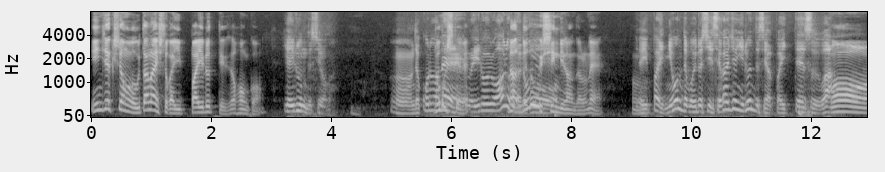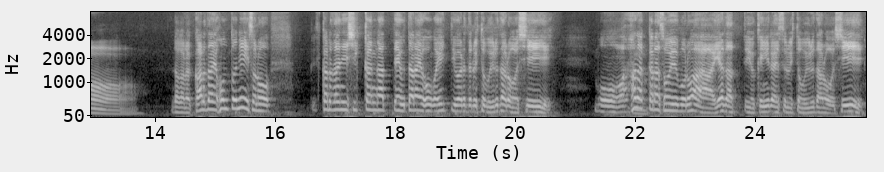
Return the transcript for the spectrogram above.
インジェクションを打たない人がいっぱいいるっていう香港。いやいるんですよ、うん、でこれはねいろいろあるんだけど。どういう心理なんだろうね。うん。いっぱい日本でもいるし世界中にいるんですよやっぱり一定数は。あだから体本当にその体に疾患があって打たない方がいいって言われてる人もいるだろうしもう鼻からそういうものは嫌だっていう毛嫌いする人もいるだろうし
